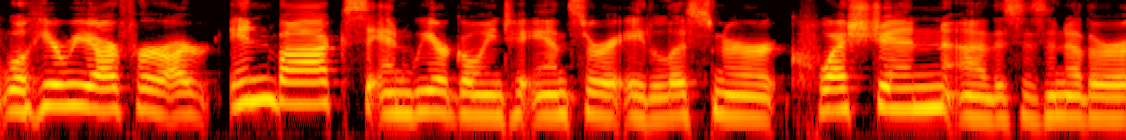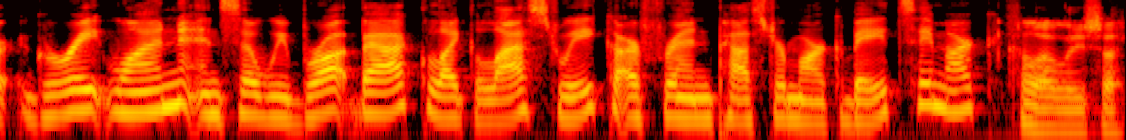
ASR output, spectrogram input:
right. Well, here we are for our inbox, and we are going to answer a listener question. Uh, this is another great one. And so we brought back, like last week, our friend Pastor Mark Bates. Hey, Mark. Hello, Lisa.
